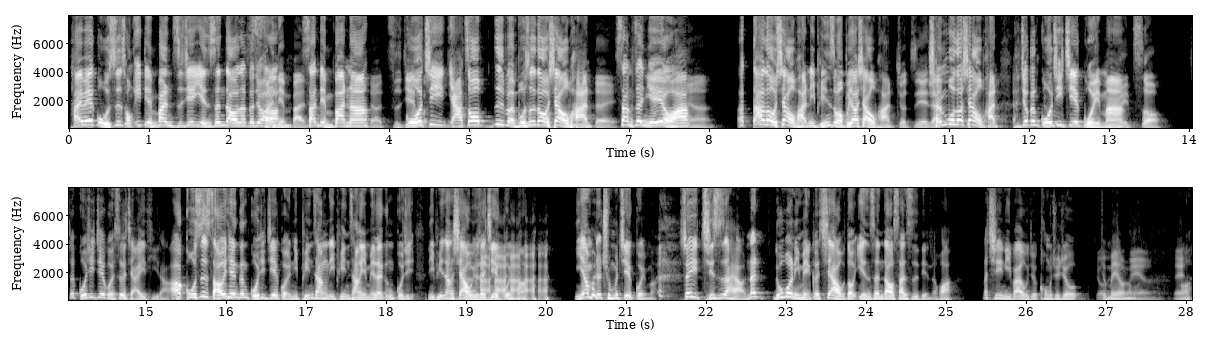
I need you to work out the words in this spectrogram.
台北股市从一点半直接延伸到那个就三点半，三点半呢？直接国际、亚洲、日本不是都有下午盘？对，上证也有啊。啊，大家都有下午盘，你凭什么不要下午盘？就直接全部都下午盘，你就跟国际接轨嘛。没错，所以国际接轨是个假议题啦。啊，股市少一天跟国际接轨，你平常你平常也没在跟国际，你平常下午有在接轨吗？你要么就全部接轨嘛。所以其实还好。那如果你每个下午都延伸到三四点的话。那其实礼拜五就空缺就就没有了，没了。对啊，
